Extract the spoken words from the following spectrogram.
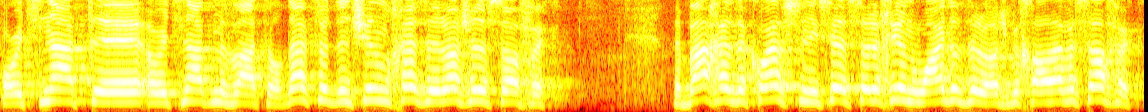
or it's not, uh, or it's not mevatel. That's what in Shinun Chesed Rosh has a suffix. The Bach has a question. He says, Sarechiyun, why does the Rosh Bechal have a suffix?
